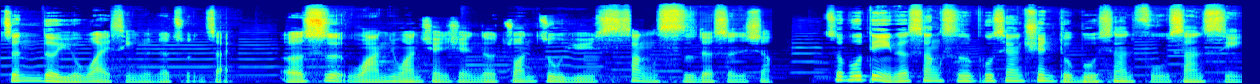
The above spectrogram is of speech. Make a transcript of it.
真的有外星人的存在。而是完完全全的专注于丧尸的身上。这部电影的丧尸不像《劝赌不善釜山行》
